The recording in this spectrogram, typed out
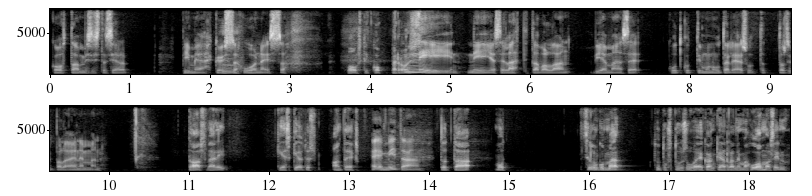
kohtaamisista siellä pimeähköissä mm. huoneissa. Postikopperoissa. niin, niin, ja se lähti tavallaan viemään se, kutkutti mun uteliaisuutta tosi paljon enemmän. Taas väli keskeytys, anteeksi. Ei mitään. Tota, mutta silloin kun mä tutustuin suhun ekan kerran, niin mä huomasin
